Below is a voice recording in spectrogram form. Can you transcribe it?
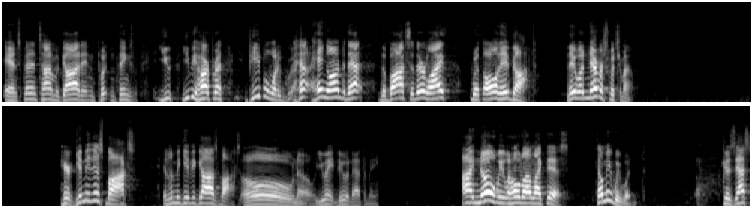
and spending time with God and putting things, you, you'd be hard pressed. People would hang on to that, the box of their life, with all they've got. They would never switch them out. Here, give me this box, and let me give you God's box. Oh, no, you ain't doing that to me. I know we would hold on like this. Tell me we wouldn't. Because that's,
